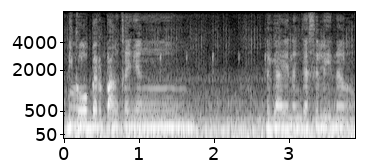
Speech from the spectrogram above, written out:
Di cover pa ang kanyang lagayan ng gasolina, oh.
